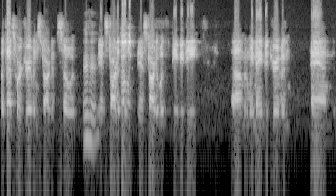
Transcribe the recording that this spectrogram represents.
But that's where Driven started. So mm-hmm. it started. It started with the DVD, um, and we named it Driven. And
